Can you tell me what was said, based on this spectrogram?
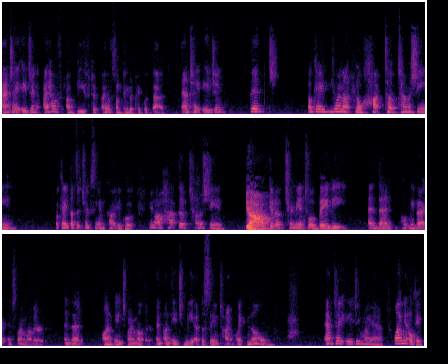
Anti-aging. I have a beef to. I have something to pick with that. Anti-aging, bitch. Okay, you are not no hot tub time machine. Okay, that's a Trixie and Katya quote. You're not a hot tub time machine Yeah. gonna turn me into a baby and then put me back into my mother and then unage my mother and unage me at the same time. Like no. Anti-aging my aunt. Well, I mean, okay,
